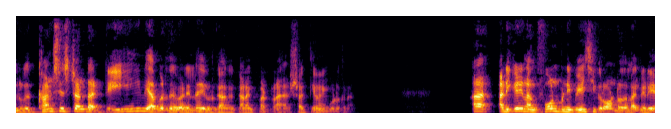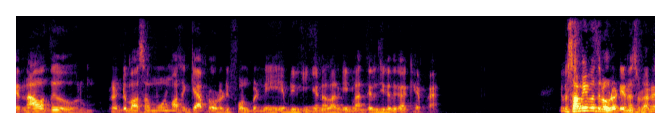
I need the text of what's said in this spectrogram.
இவருக்கு கன்சிஸ்டண்டாக டெய்லி அமிர்த வேலையில் இவருக்காக கனெக்ட் பண்ணுறேன் சக்தி வாங்கி கொடுக்குறேன். அடிக்கடி நாங்கள் ஃபோன் பண்ணி பேசிக்கிறோன்றதெல்லாம் கிடையாது. நான் வந்து ஒரு ரெண்டு மாதம் மூணு மாதம் கேப்பில் ஒரு வாட்டி ஃபோன் பண்ணி எப்படி இருக்கீங்க? நல்லா இருக்கீங்களான்னு தெரிஞ்சுக்கிறதுக்காக கேட்பேன். இப்போ சமீபத்தில் ஒரு வாட்டி என்ன சொன்னார்?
